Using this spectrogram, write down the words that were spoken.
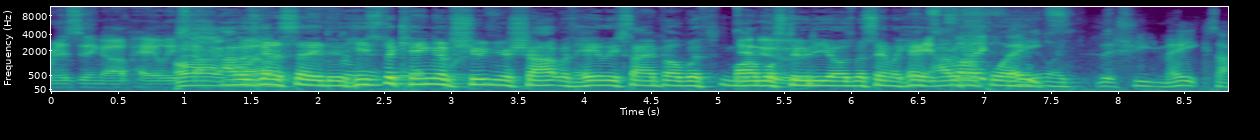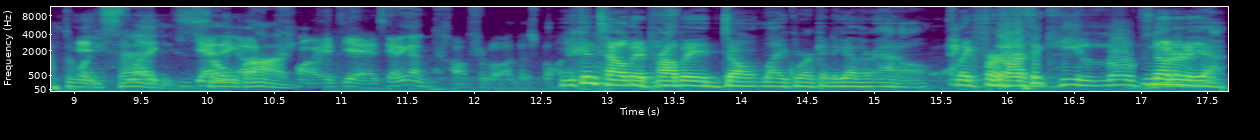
rizzing up Hailee. Oh, Steinfeld. I was gonna say, dude, he's the king of shooting your shot with Hailee Steinfeld with Marvel Dude. Studios, but saying like, "Hey, I want to like play." Like, that she makes after what he it's says. like it's getting so bad. uncom- it- yeah, it's getting uncomfortable at this point. you can tell they probably don't like working together at all. Like for no, her, I think he loves. No, no, no, yeah.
